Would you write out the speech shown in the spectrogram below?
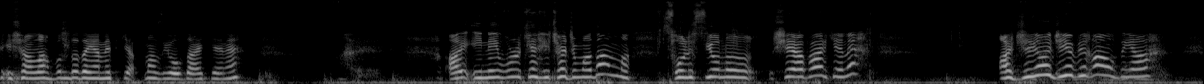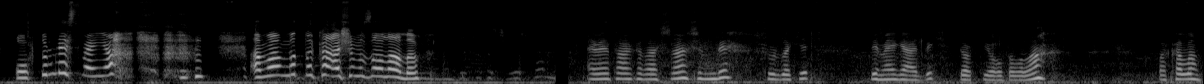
inşallah bunda da yan etki yapmaz yoldayken. Ay iğneyi vururken hiç acımadı ama solüsyonu şey yaparken acıya acıya bir kaldı ya. Korktum resmen ya. ama mutlaka aşımızı alalım. Evet arkadaşlar şimdi şuradaki BİM'e geldik. Dört yolda olan. Bakalım.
